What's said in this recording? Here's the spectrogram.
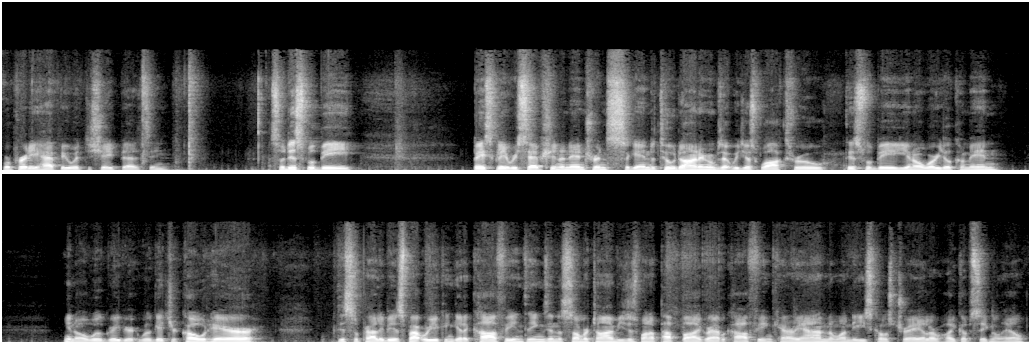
we're pretty happy with the shape that it's in. So this will be basically reception and entrance. Again, the two dining rooms that we just walked through. This will be, you know, where you'll come in you know, we'll grab your, we'll get your coat here. This will probably be a spot where you can get a coffee and things in the summertime. You just want to pop by, grab a coffee, and carry on on the East Coast Trail or hike up Signal Hill.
